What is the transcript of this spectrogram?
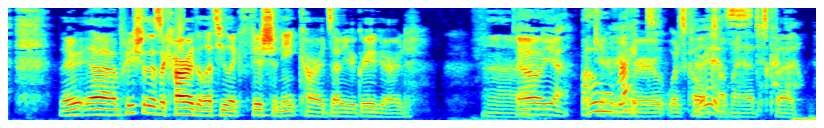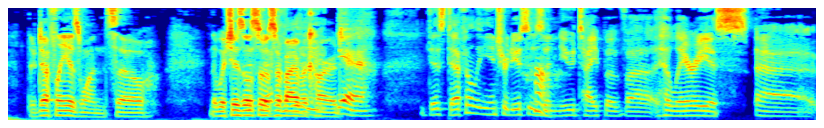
there, uh, I'm pretty sure there's a card that lets you like fish innate cards out of your graveyard. Uh, oh yeah, I Oh, can't right. remember what it's called There off the top of my head, Just got but there definitely is one. So, which is also a survivor card. Yeah, this definitely introduces Huh. a new type of uh, hilarious uh,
